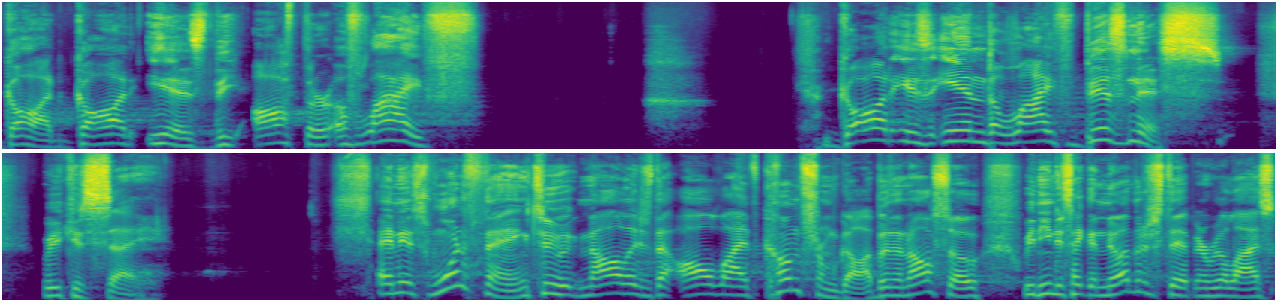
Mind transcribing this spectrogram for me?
God. God is the author of life. God is in the life business, we could say. And it's one thing to acknowledge that all life comes from God, but then also we need to take another step and realize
